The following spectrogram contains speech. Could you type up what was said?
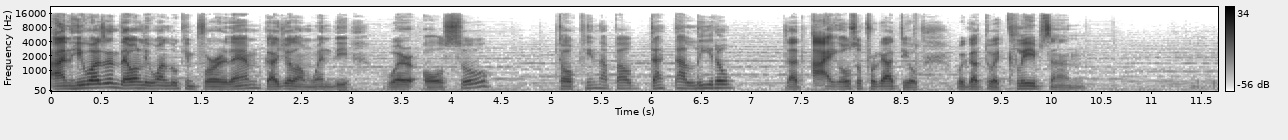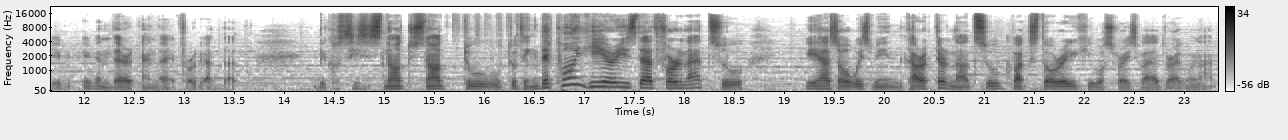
And he wasn't the only one looking for them. Gajeel and Wendy were also talking about that a little that I also forgot till we got to Eclipse and even there kinda I forgot that because this is not it's not too to think. The point here is that for Natsu, he has always been character Natsu backstory. He was raised by a dragon and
